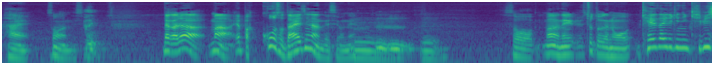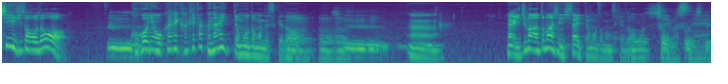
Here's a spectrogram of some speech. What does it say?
はい。そうなんですよ、はい。だからまあやっぱ酵素大事なんですよね、うんうん。うんうん。そう。まあねちょっとあの経済的に厳しい人ほどうんうん。ここにお金かけたくないって思うと思うんですけど、うんうんうん。うんうんなんか一番後回しにしたいって思うと思うんですけど、そうそうですね。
